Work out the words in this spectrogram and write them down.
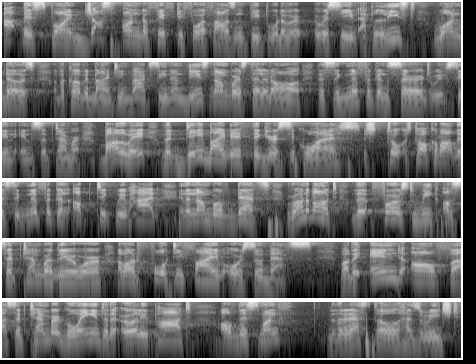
At this point, just under 54,000 people would have received at least one dose of a COVID-19 vaccine. And these numbers tell it all, the significant surge we've seen in September. By the way, the day-by-day -day figures, Sequoia, talk about the significant uptick we've had in the number of deaths. Round about the first week of September, there were about 45 or so deaths. By the end of uh, September, going into the early part of this month, the death toll has reached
